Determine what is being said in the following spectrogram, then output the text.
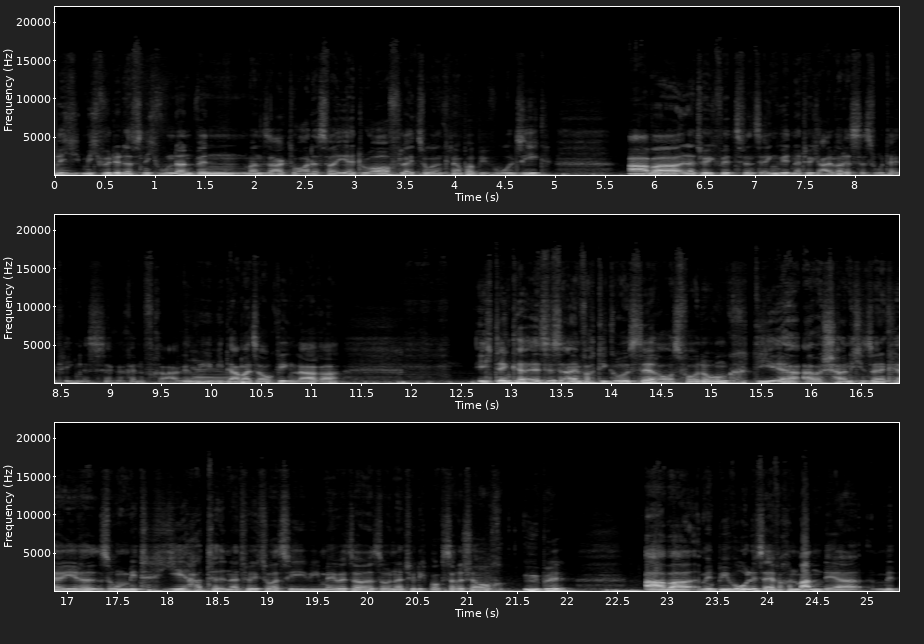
ich, mich würde das nicht wundern, wenn man sagt, oh, das war eher Draw, vielleicht sogar ein knapper Bivol-Sieg. Aber natürlich wird es, wenn es eng wird, natürlich Alvarez das Urteil kriegen. Das ist ja gar keine Frage. Ja, wie, wie damals auch gegen Lara. Ich denke, es ist einfach die größte Herausforderung, die er wahrscheinlich in seiner Karriere so mit je hatte. Natürlich sowas wie, wie Mayweather, so natürlich boxerische auch übel. Aber mit Bivol ist er einfach ein Mann, der mit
